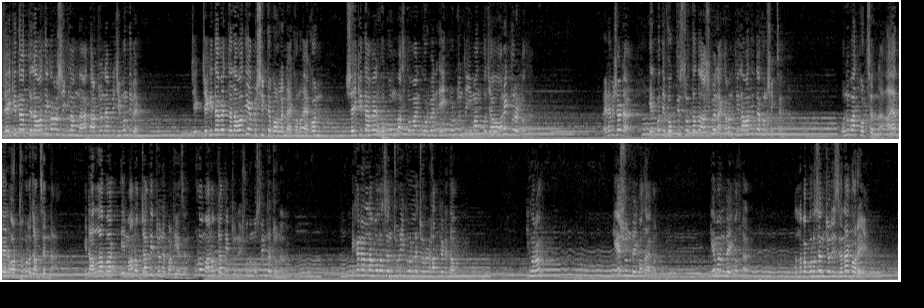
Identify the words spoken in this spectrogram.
যে কিতাব তেলাওয়াতি করা শিখলাম না, তার জন্য আপনি জীবন দিবেন। যে কিতাবের তেলাওয়াতি আপনি শিখতে পারলেন না এখনও, এখন সেই কিতাবের হুকুম বাস্তবায়ন করবেন, এই পর্যন্ত ইমান তো যাওয়া অনেক দূরের কথা। তাই না বিষয়টা? এর প্রতি ভক্তি শ্রদ্ধা তো আসবে না, কারণ তিলাওয়াতি তো এখন শিখছেন না। অনুবাদ করছেন না, আয়াতের অর্থগুলো জানছেন না। এটা আল্লাহ পাক এই মানব জাতির জন্য পাঠিয়েছেন, পুরো মানব জাতির জন্য, শুধু মুসলিমদের জন্য না। এখানে আল্লাহ বলেছেন, চুরি করলে চোরের হাত কেটে দাও। কি করো? কে শুনবে এই কথা এখন? কে মানবে এই কথা? আল্লাহ বলেছেন, যদি জেনা করে,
